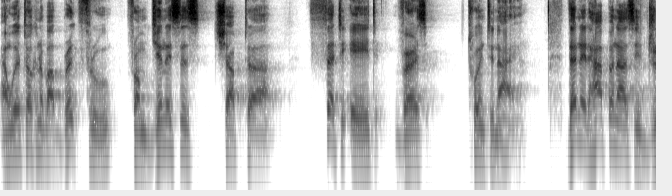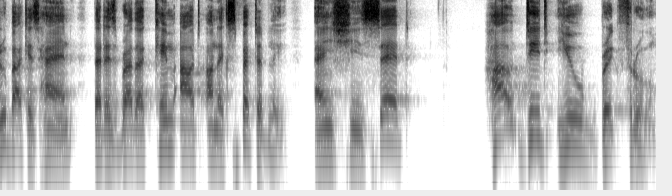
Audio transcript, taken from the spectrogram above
And we're talking about breakthrough from Genesis chapter 38, verse 29. Then it happened as he drew back his hand that his brother came out unexpectedly and she said, How did you break through?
